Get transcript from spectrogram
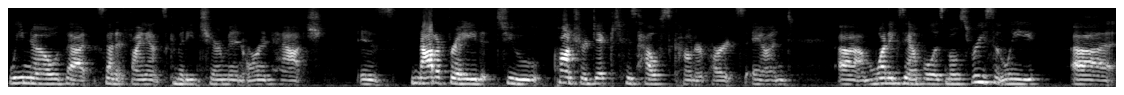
we know that senate finance committee chairman orrin hatch is not afraid to contradict his house counterparts and um, one example is most recently, uh,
